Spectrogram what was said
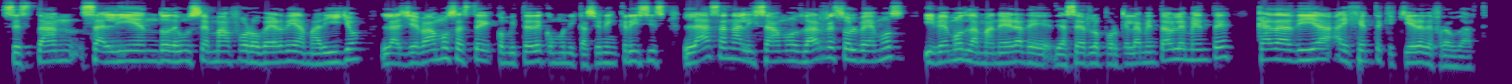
se están saliendo de un semáforo verde y amarillo, las llevamos a este comité de comunicación en crisis, las analizamos, las resolvemos y vemos la manera de, de hacerlo, porque lamentablemente cada día hay gente que quiere defraudarte.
